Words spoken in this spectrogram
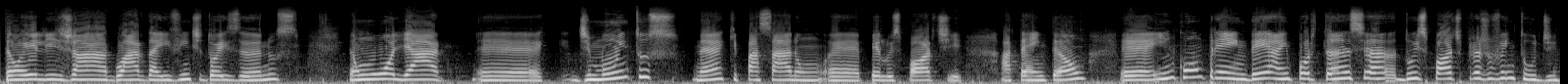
Então ele já guarda aí 22 anos. Então um olhar é, de muitos né, que passaram é, pelo esporte até então, é, em compreender a importância do esporte para a juventude.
